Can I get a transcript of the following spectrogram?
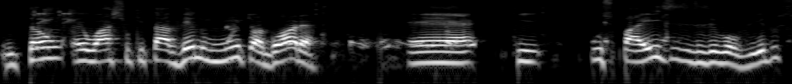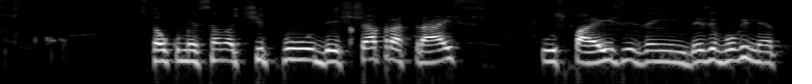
Então, eu acho que está havendo muito agora é que os países desenvolvidos estão começando a tipo deixar para trás os países em desenvolvimento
